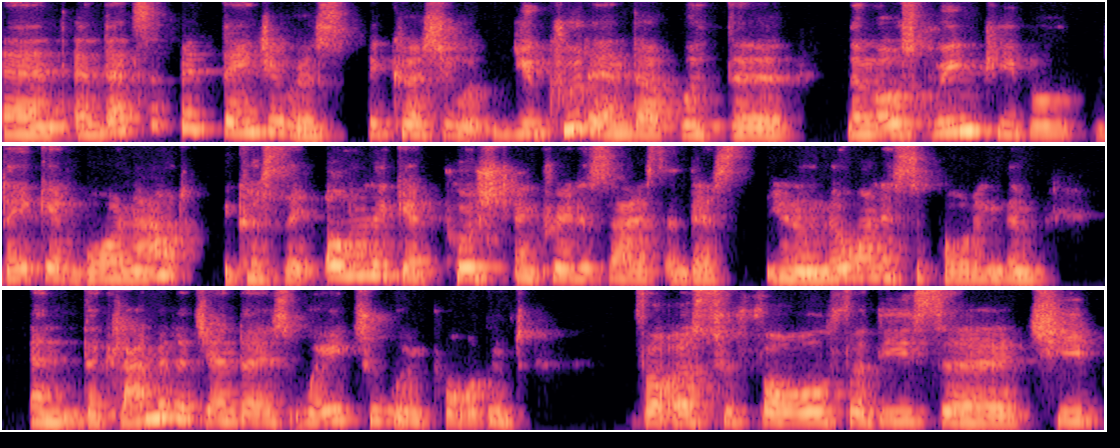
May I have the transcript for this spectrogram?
and and that's a bit dangerous because you you could end up with the the most green people. They get worn out because they only get pushed and criticized, and there's you know no one is supporting them. And the climate agenda is way too important for us to fall for these uh, cheap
